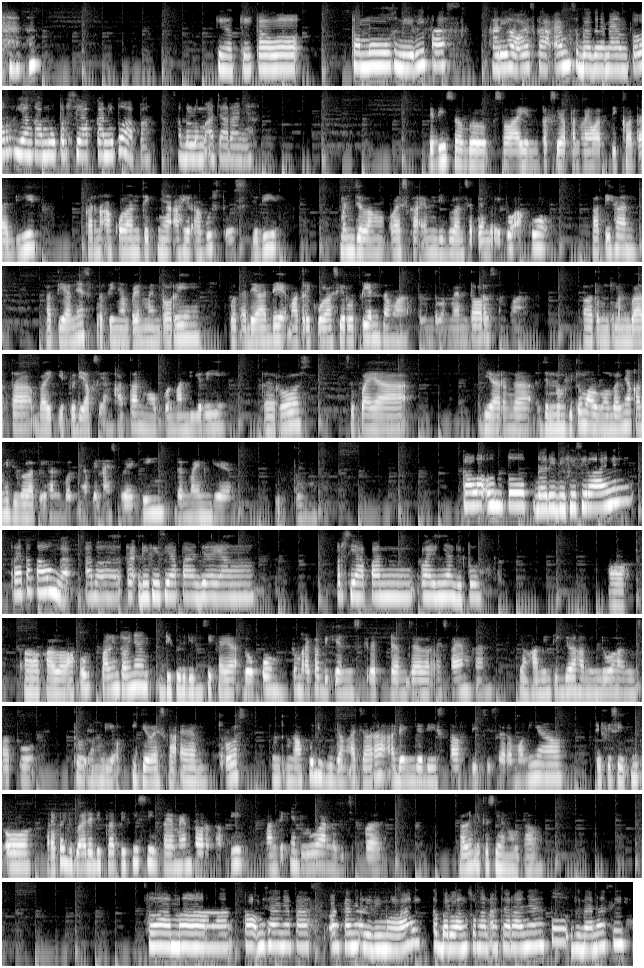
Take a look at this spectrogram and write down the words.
oke oke kalau kamu sendiri pas hari HOSKM sebagai mentor yang kamu persiapkan itu apa sebelum acaranya jadi selain persiapan lewat diklat tadi karena aku lantiknya akhir Agustus jadi menjelang OSKM di bulan September itu aku latihan. Latihannya seperti nyampein mentoring buat adik-adik matrikulasi rutin sama teman-teman mentor sama uh, teman-teman bata baik itu di aksi angkatan maupun mandiri. Terus supaya biar nggak jenuh gitu malu banyak kami juga latihan buat nyiapin ice breaking dan main game gitu. Kalau untuk dari divisi lain Reta tahu nggak apa divisi apa aja yang persiapan lainnya gitu? Oh uh, kalau aku paling taunya divisi-divisi kayak Dokom itu mereka bikin script dan trailer SKM kan. Yang Hamin 3, Hamin 2, Hamin 1 itu yang di IGWSKM terus teman-teman aku di bidang acara ada yang jadi staff divisi seremonial divisi PO mereka juga ada di klub divisi kayak mentor tapi pantiknya duluan lebih cepat paling itu sih yang aku tahu selama kalau misalnya pas OSKM udah dimulai, keberlangsungan acaranya itu gimana sih?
